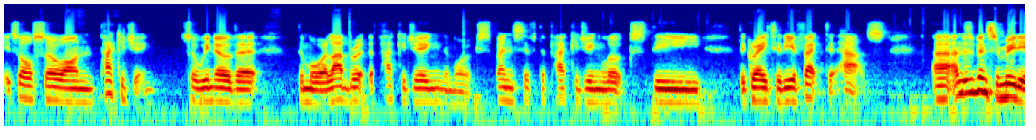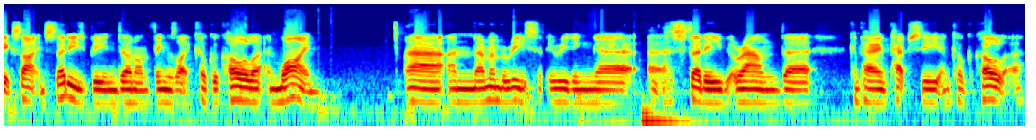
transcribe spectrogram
It's also on packaging. So we know that the more elaborate the packaging, the more expensive the packaging looks, the the greater the effect it has. Uh, and there's been some really exciting studies being done on things like Coca-Cola and wine. Uh, and I remember recently reading uh, a study around uh, comparing Pepsi and Coca-Cola,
